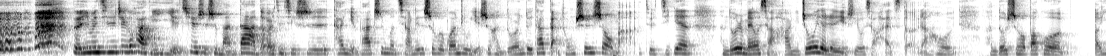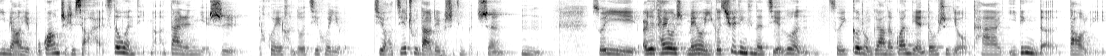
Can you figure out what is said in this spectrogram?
对，因为其实这个话题也确实是蛮大的，而且其实它引发这么强烈的社会关注，也是很多人对它感同身受嘛。就即便很多人没有小孩，你周围的人也是有小孩子的，然后很多时候包括呃疫苗也不光只是小孩子的问题嘛，大人也是会很多机会有就要接触到这个事情本身，嗯。所以，而且他又没有一个确定性的结论，所以各种各样的观点都是有它一定的道理，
